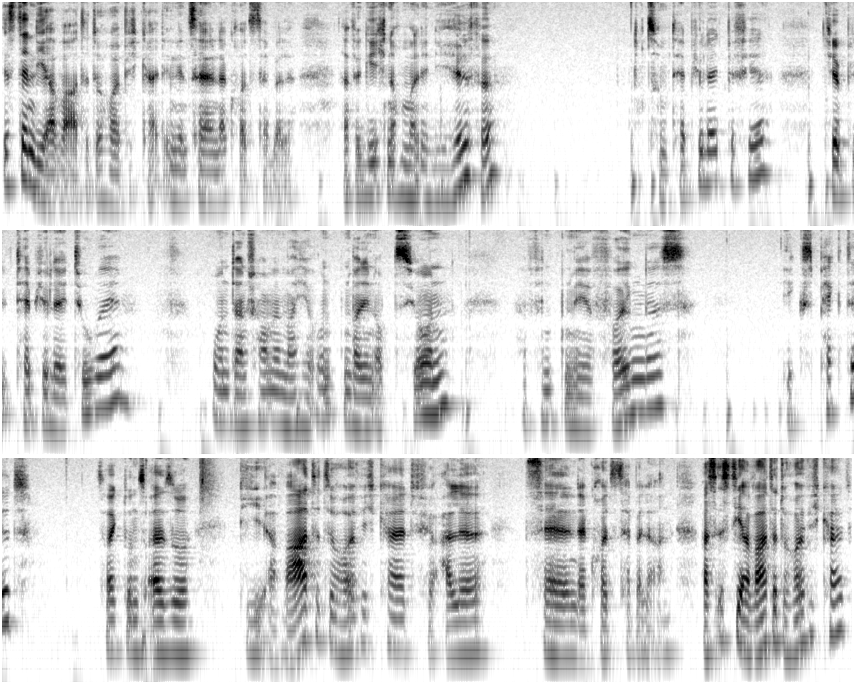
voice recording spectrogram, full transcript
ist denn die erwartete Häufigkeit in den Zellen der Kreuztabelle. Dafür gehe ich nochmal in die Hilfe zum Tabulate-Befehl, Tabulate Two-Way und dann schauen wir mal hier unten bei den Optionen, da finden wir hier folgendes, Expected, zeigt uns also die erwartete Häufigkeit für alle Zellen der Kreuztabelle an. Was ist die erwartete Häufigkeit?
